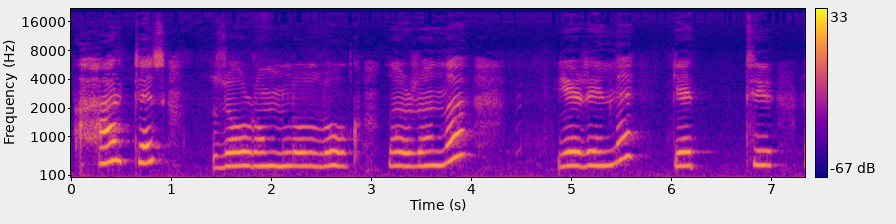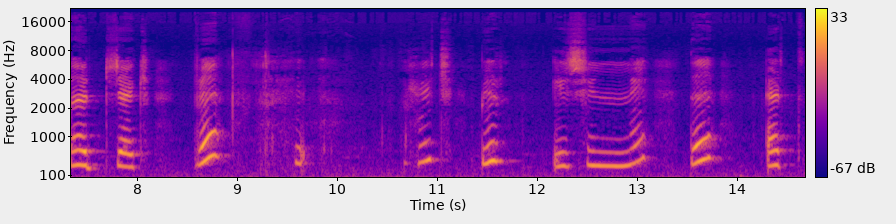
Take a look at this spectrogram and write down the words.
herkes zorunluluklarını yerine getirecek ve hiçbir işini de ert,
